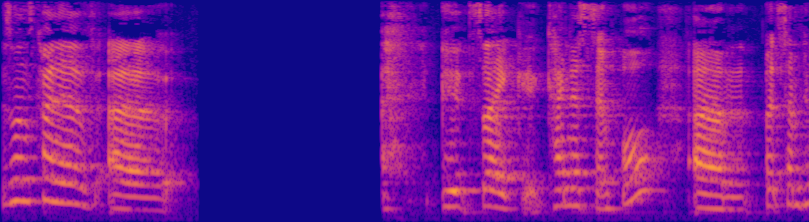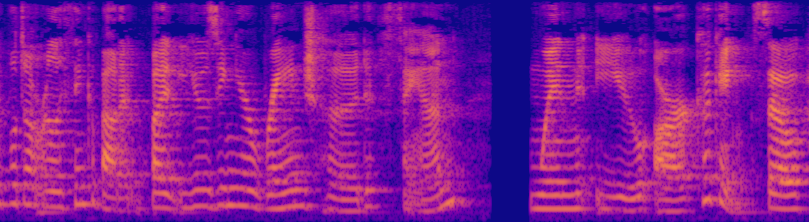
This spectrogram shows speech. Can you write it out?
This one's kind of, uh, it's like kind of simple, um, but some people don't really think about it. But using your range hood fan when you are cooking. So,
